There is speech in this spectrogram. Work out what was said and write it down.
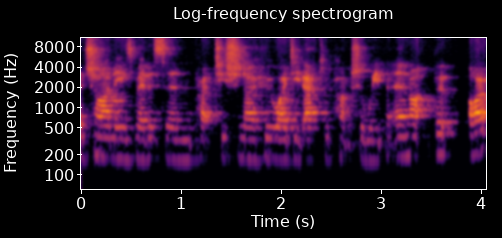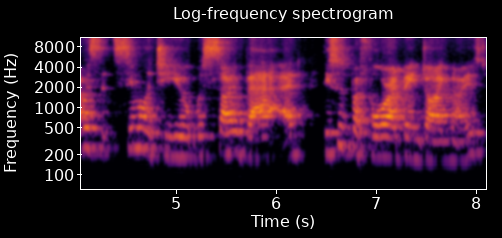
a Chinese medicine practitioner who I did acupuncture with, and I, but I was similar to you. It was so bad. This was before I'd been diagnosed,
